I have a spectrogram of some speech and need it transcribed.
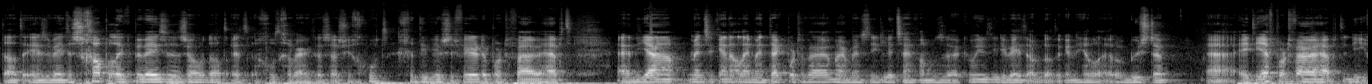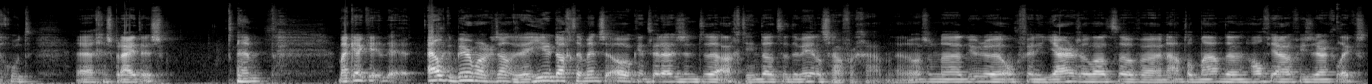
Dat is wetenschappelijk bewezen zodat het goed gewerkt is als je goed gediversifieerde portefeuille hebt. En ja, mensen kennen alleen mijn tech portefeuille, maar mensen die lid zijn van onze community, die weten ook dat ik een heel robuuste uh, eh, portefeuille heb die goed uh, gespreid is. Um, maar kijk, elke bearmarkt is anders. Hier dachten mensen ook in 2018 dat de wereld zou vergaan. Dat was een, uh, duurde ongeveer een jaar zowat, of een aantal maanden, een half jaar of iets dergelijks.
